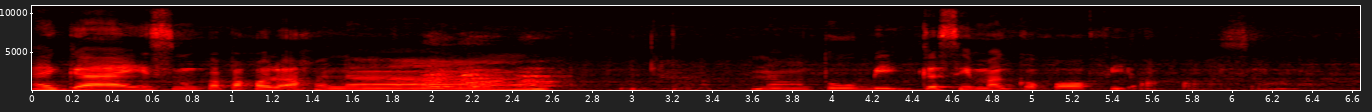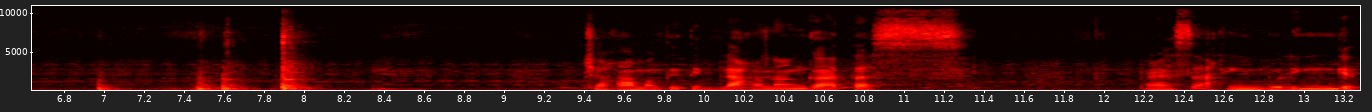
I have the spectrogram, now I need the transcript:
Hi guys, magpapakulo ako ng ng tubig kasi magko-coffee ako. So, yan. Tsaka magtitimpla ako ng gatas para sa aking bulinggit.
